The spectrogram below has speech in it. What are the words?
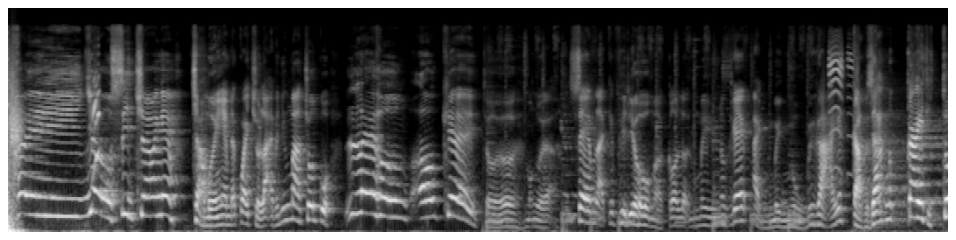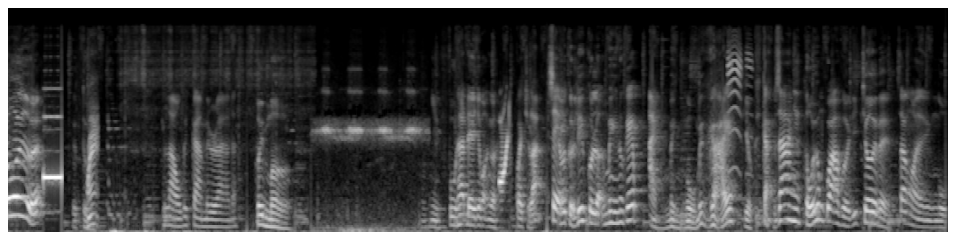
Hey yo, xin chào anh em. Chào mừng anh em đã quay trở lại với những màn trôn của Lê Hưng Ok. Trời ơi, mọi người ạ Xem lại cái video mà con lợn mi nó ghép ảnh mình ngủ với gái ấy Cảm giác nó cay thì thôi rồi ấy Từ từ. Lau cái camera đó Hơi mờ nhìn full HD cho mọi người quay trở lại. Xem cái clip con lợn mi nó ghép ảnh mình ngủ với gái ấy. kiểu cái cảm giác như tối hôm qua vừa đi chơi về ra ngoài ngủ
